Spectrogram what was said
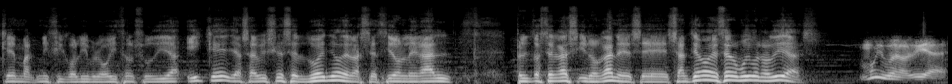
que magnífico libro hizo en su día y que ya sabéis que es el dueño de la sección legal Pelitos Tengas y los Ganes. Eh, Santiago Ballesteros, muy buenos días. Muy buenos días.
